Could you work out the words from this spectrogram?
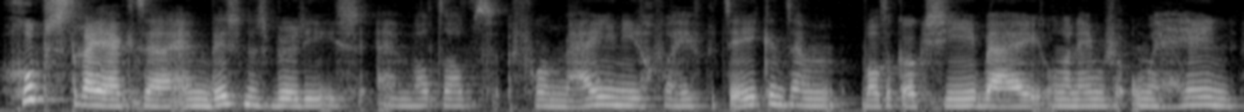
groepstrajecten en business buddies. En wat dat voor mij in ieder geval heeft betekend. En wat ik ook zie bij ondernemers om me heen.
